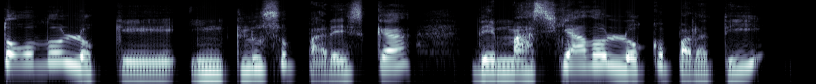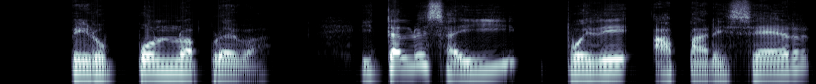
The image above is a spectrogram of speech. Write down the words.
todo lo que incluso parezca demasiado loco para ti pero ponlo a prueba. Y tal vez ahí puede aparecer,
